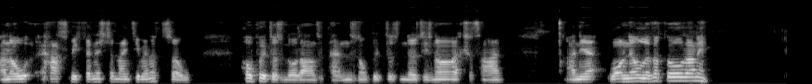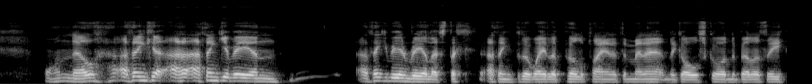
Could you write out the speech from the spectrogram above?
I know it has to be finished in 90 minutes. So hopefully it doesn't go down to pens. Hopefully it doesn't. There's no extra time. And yet one 0 Liverpool, Danny. One 0 I think I, I think you're being I think you're being realistic. I think the way Liverpool are playing at the minute and the goal scoring ability,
